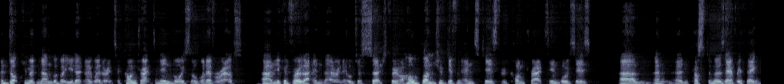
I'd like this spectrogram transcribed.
a document number, but you don't know whether it's a contract, an invoice, or whatever else, um, you can throw that in there and it'll just search through a whole bunch of different entities through contracts, invoices, um, and, and customers, everything.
